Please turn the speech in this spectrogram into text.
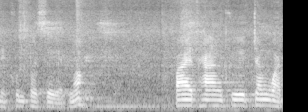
นี่คุณประเสริฐเนาะปลายทางคือจังหวัด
